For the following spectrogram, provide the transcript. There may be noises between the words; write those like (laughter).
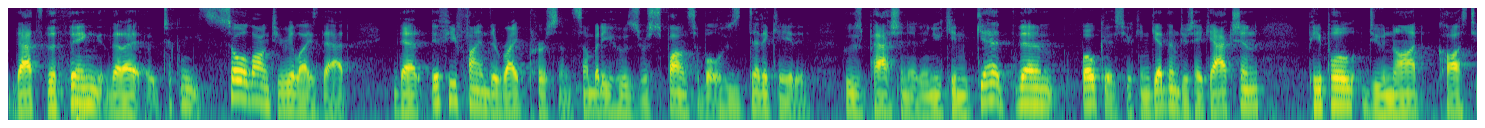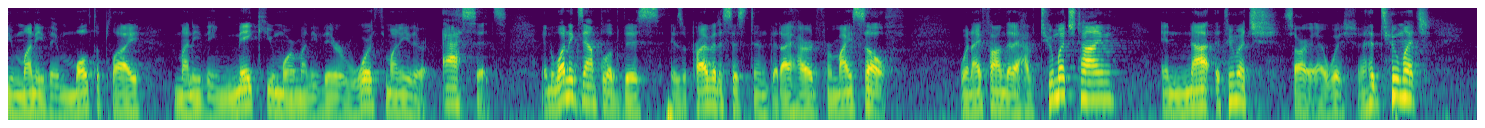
That's the thing that I, it took me so long to realize that that if you find the right person, somebody who's responsible, who's dedicated, who's passionate, and you can get them focused, you can get them to take action, people do not cost you money. They multiply money, they make you more money, they're worth money, they're assets. And one example of this is a private assistant that I hired for myself when I found that I have too much time and not too much, sorry, I wish I (laughs) had too much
